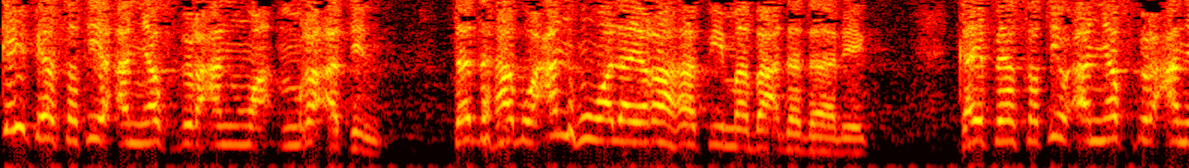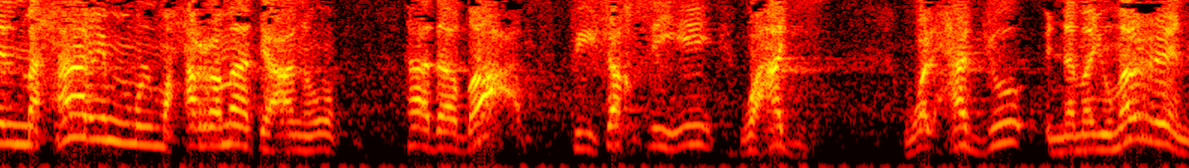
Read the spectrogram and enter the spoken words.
كيف يستطيع أن يصبر عن امرأة تذهب عنه ولا يراها فيما بعد ذلك؟ كيف يستطيع أن يصبر عن المحارم المحرمات عنه؟ هذا ضعف في شخصه وعجز. والحج إنما يمرن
